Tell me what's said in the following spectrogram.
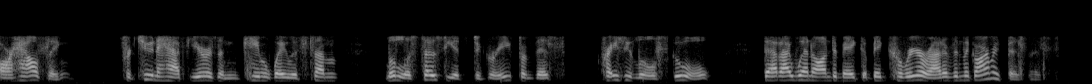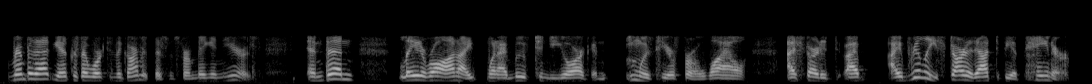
or housing for two and a half years and came away with some little associate's degree from this crazy little school that I went on to make a big career out of in the garment business. Remember that? Yeah, because I worked in the garment business for a million years. And then later on, I when I moved to New York and was here for a while, I started. I I really started out to be a painter.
